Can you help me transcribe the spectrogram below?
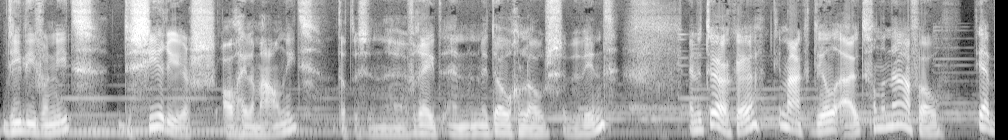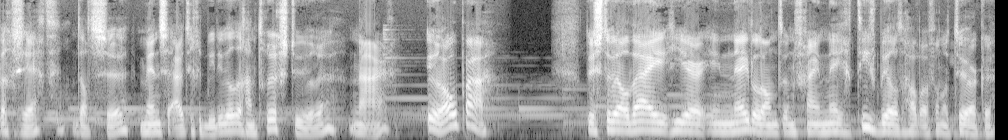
Die liever niet. De Syriërs al helemaal niet. Dat is een uh, vreed en medogeloos bewind. En de Turken die maken deel uit van de NAVO. Die hebben gezegd dat ze mensen uit die gebieden wilden gaan terugsturen naar Europa. Dus terwijl wij hier in Nederland een vrij negatief beeld hadden van de Turken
